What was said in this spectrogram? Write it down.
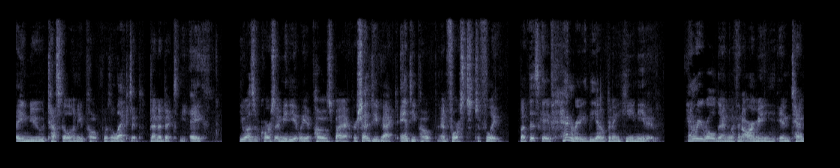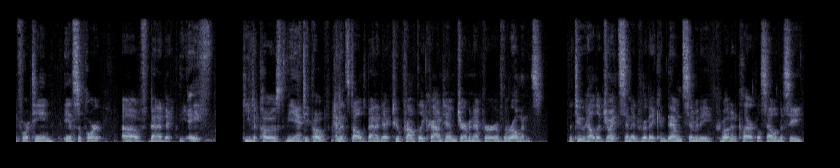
a new Tusculani pope was elected, Benedict VIII. He was, of course, immediately opposed by a Crescenti backed anti pope and forced to flee. But this gave Henry the opening he needed. Henry rolled in with an army in 1014 in support of Benedict VIII, he deposed the anti pope and installed Benedict, who promptly crowned him German Emperor of the Romans. The two held a joint synod where they condemned simony, promoted clerical celibacy,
